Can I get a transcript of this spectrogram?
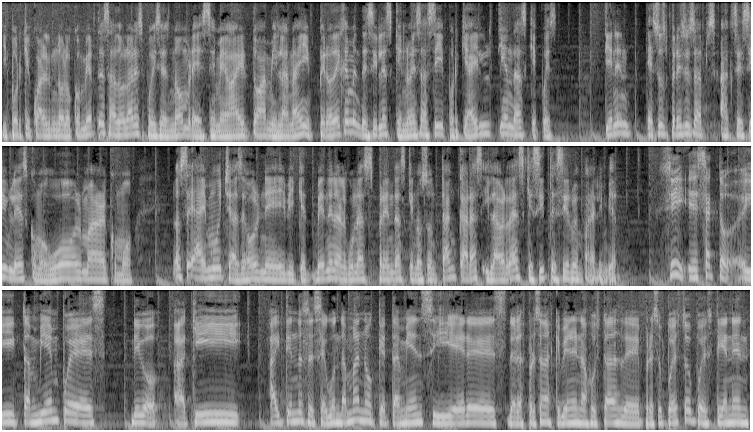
y porque cuando lo conviertes a dólares, pues dices, no hombre, se me va a ir toda mi lana ahí. Pero déjenme decirles que no es así, porque hay tiendas que pues tienen esos precios accesibles como Walmart, como no sé, hay muchas de Old Navy que venden algunas prendas que no son tan caras y la verdad es que sí te sirven para el invierno. Sí, exacto. Y también pues digo, aquí hay tiendas de segunda mano que también si eres de las personas que vienen ajustadas de presupuesto, pues tienen,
